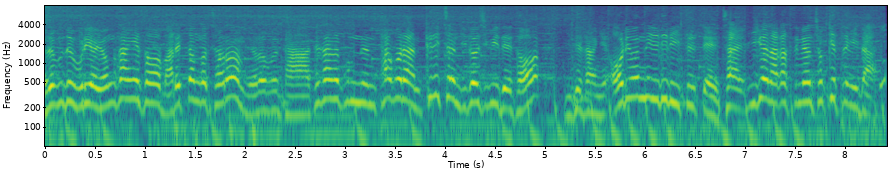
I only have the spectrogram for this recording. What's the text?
여러분들 우리가 영상에서 말했던 것처럼 여러분 다 세상을 품는 탁월한 크리스천 리더십이 돼서 이 세상에 어려운 일들이 있을 때 잘 이겨나갔으면 좋겠습니다. 네,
